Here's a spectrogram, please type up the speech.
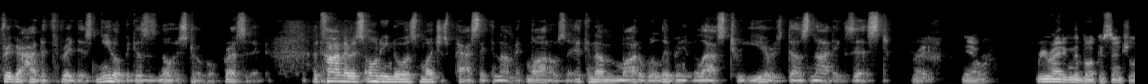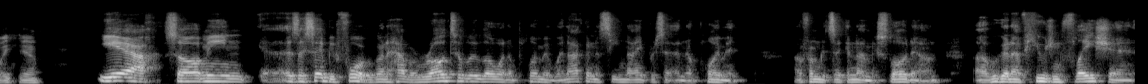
figure out how to thread this needle because there's no historical precedent. Economists only know as much as past economic models. The economic model we're living in the last two years does not exist. Right. Yeah. Rewriting the book essentially. Yeah. Yeah. So, I mean, as I said before, we're going to have a relatively low unemployment. We're not going to see 9% unemployment uh, from this economic slowdown. Uh, we're going to have huge inflation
